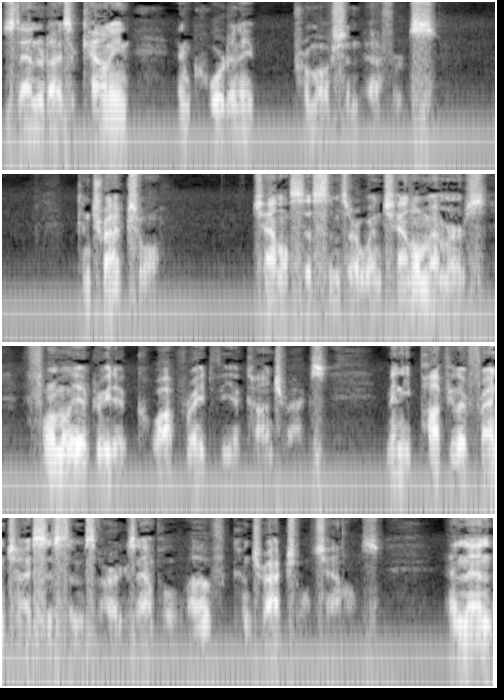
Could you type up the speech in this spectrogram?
standardize accounting, and coordinate promotion efforts. Contractual channel systems are when channel members formally agree to cooperate via contracts. Many popular franchise systems are example of contractual channels. And then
